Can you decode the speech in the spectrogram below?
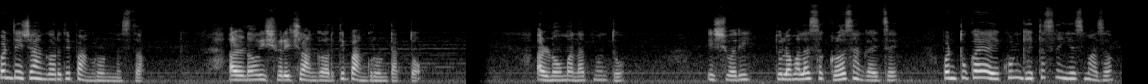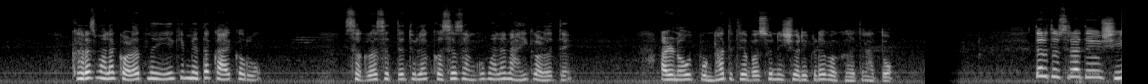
पण तिच्या अंगावरती पांघरून नसतं. अर्णव ईश्वरीच्या अंगावरती पांघरून टाकतो. अर्णव मनात म्हणतो ईश्वरी तुला मला सगळं सांगायचं आहे पण तू काय ऐकून घेतच नाही आहेस माझं. खरंच मला कळत नाही आहे की मी आता काय करू. सगळं सत्य तुला कसं सांगू मला नाही कळत आहे अर्णव पुन्हा तिथे बसून ईश्वरीकडे बघत राहतो. तर दुसऱ्या दिवशी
